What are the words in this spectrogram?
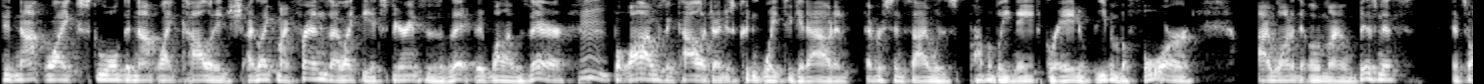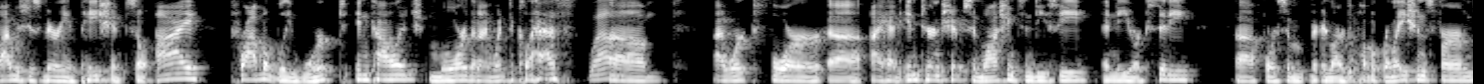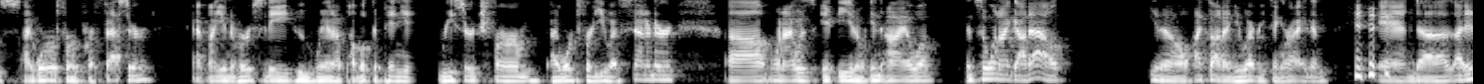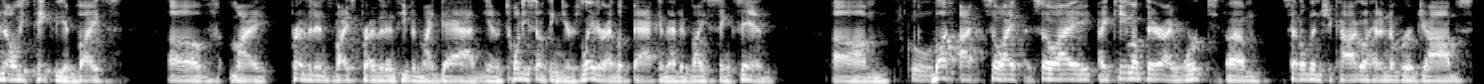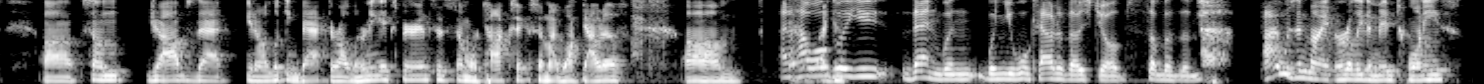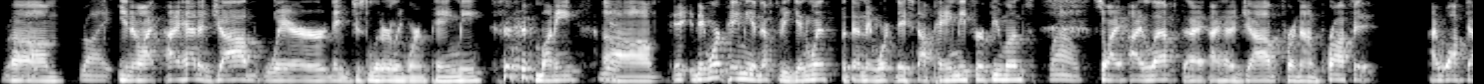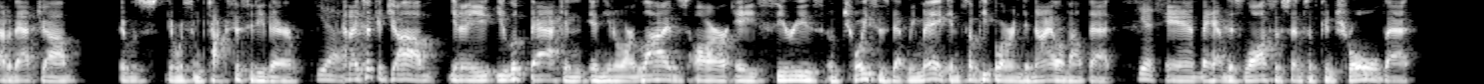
did not like school, did not like college. I liked my friends, I liked the experiences of there while I was there. Mm. But while I was in college, I just couldn't wait to get out. And ever since I was probably in eighth grade, or even before, I wanted to own my own business. And so I was just very impatient. So I probably worked in college more than I went to class. Wow. Um, I worked for, uh, I had internships in Washington, D.C. and New York City uh, for some very large public relations firms. I worked for a professor at my university who ran a public opinion research firm. I worked for a U.S. senator uh, when I was, in, you know, in Iowa. And so when I got out, you know, I thought I knew everything, right? And and uh, I didn't always take the advice of my presidents, vice presidents, even my dad. You know, twenty something years later, I look back and that advice sinks in. Um, of course. But I, so I, so I, I came up there. I worked, um, settled in Chicago. Had a number of jobs. Uh, some jobs that you know, looking back, they're all learning experiences. Some were toxic. Some I walked out of. Um, and how old just, were you then when when you walked out of those jobs? Some of them. I was in my early to mid 20s. Right. Um, right. You know, I, I had a job where they just literally weren't paying me money. Yes. Um, it, they weren't paying me enough to begin with, but then they weren't, they stopped paying me for a few months. Wow. So I, I left. I, I had a job for a nonprofit. I walked out of that job it was there was some toxicity there. Yeah. And I took a job, you know, you, you look back and and you know, our lives are a series of choices that we make. And some people are in denial about that. Yes. And they have this loss of sense of control that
